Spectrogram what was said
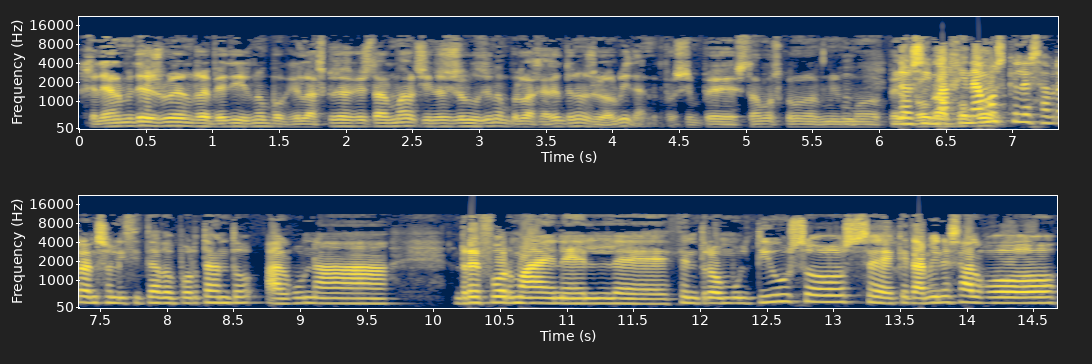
generalmente se suelen repetir, ¿no? Porque las cosas que están mal, si no se solucionan, pues la gente no se lo olvidan. Pues siempre estamos con los mismos. Nos imaginamos que les habrán solicitado, por tanto, alguna reforma en el eh, centro multiusos, eh, que también es algo,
